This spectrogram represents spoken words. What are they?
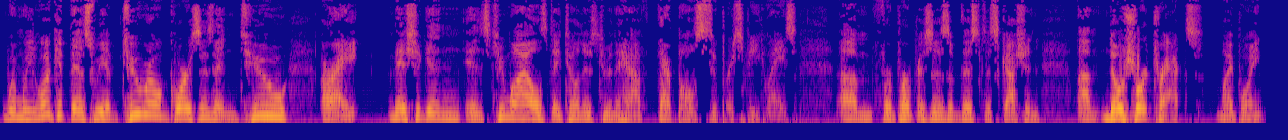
when we look at this, we have two road courses and two, all right, Michigan is two miles, Daytona is two and a half. They're both super speedways um, for purposes of this discussion. Um, no short tracks, my point,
